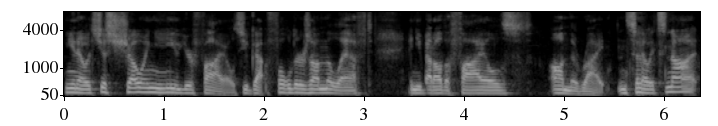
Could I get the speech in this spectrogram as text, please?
You know, it's just showing you your files. You've got folders on the left, and you've got all the files on the right, and so it's not.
